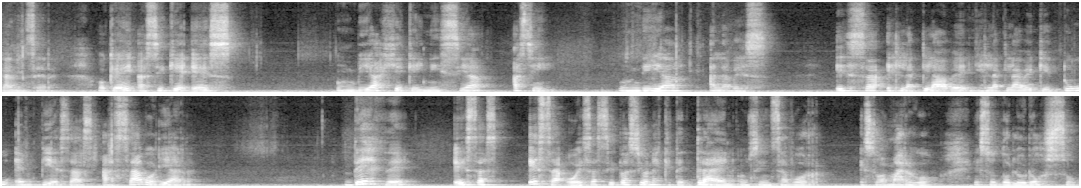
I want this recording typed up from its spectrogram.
cáncer. ¿Ok? Así que es un viaje que inicia así, un día a la vez. Esa es la clave y es la clave que tú empiezas a saborear desde esas, esa o esas situaciones que te traen un sinsabor, eso amargo, eso doloroso,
